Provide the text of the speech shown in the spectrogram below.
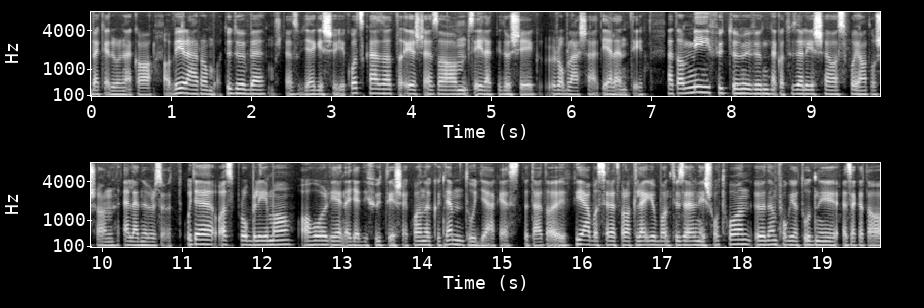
bekerülnek a, a véráramba, a tüdőbe, most ez ugye egészségi kockázat, és ez az életminőség romlását jelenti. Tehát a mi fűtőművünknek a tüzelése az folyamatosan ellenőrzött. Ugye az probléma, ahol ilyen egyedi fűtések vannak, hogy nem tudják ezt. Tehát a fiába szeret valaki legjobban tüzelni, és otthon ő nem fogja tudni ezeket a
